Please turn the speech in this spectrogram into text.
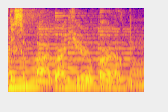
This a vibe right here, brother.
